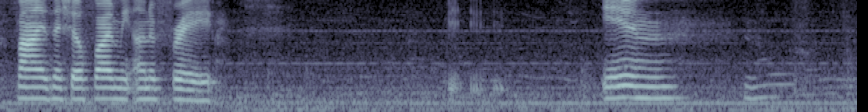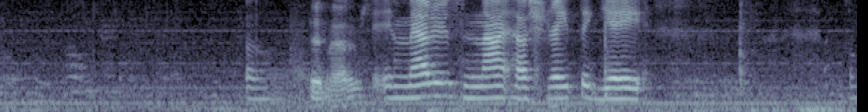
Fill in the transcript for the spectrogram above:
finds and shall find me unafraid. In It matters. It matters not how straight the gate. Um,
